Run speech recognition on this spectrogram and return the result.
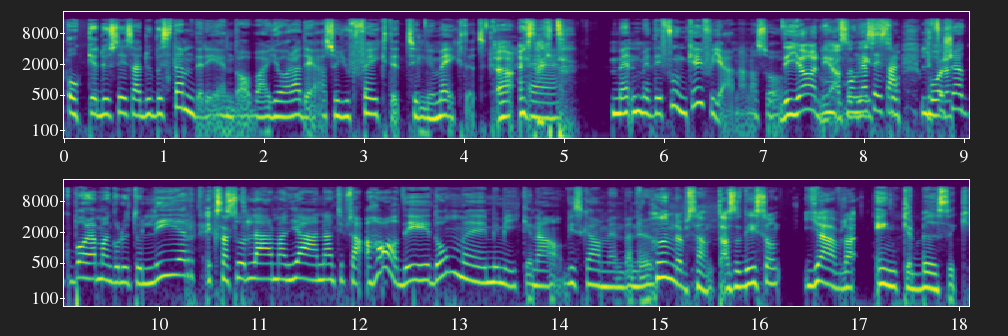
Och Du säger så här, du bestämde dig en dag bara göra det. Alltså, you faked it till you maked it. Ja, exakt. Eh, men, men det funkar ju för hjärnan. Alltså. det gör det. Alltså, Många det säger så här, så, våra, försök bara man går ut och ler exakt. så lär man hjärnan, typ så här, aha det är de eh, mimikerna vi ska använda nu. 100 procent. Alltså, det är sån jävla enkel basic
